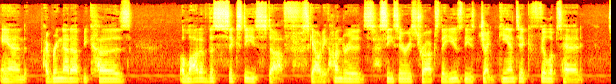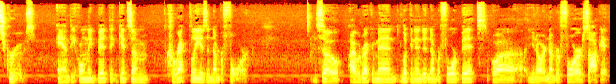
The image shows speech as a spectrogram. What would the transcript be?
and I bring that up because a lot of the 60s stuff, Scout 800s, C Series trucks, they use these gigantic Phillips head screws. And the only bit that gets them correctly is a number four. So I would recommend looking into number four bits, uh, you know, or number four socket.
